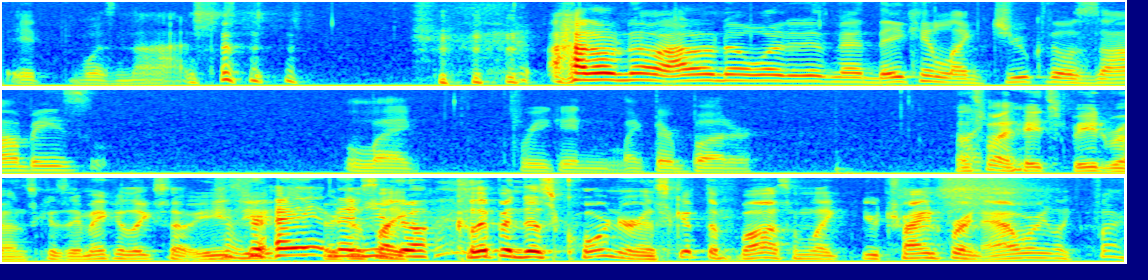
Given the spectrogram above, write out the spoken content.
It was not. I don't know. I don't know what it is, man. They can like juke those zombies like freaking like they're butter. That's why I hate speedruns because they make it look so easy. Right? They're And then just you like go- clip in this corner and skip the boss. I'm like, you're trying for an hour. You're like, fuck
